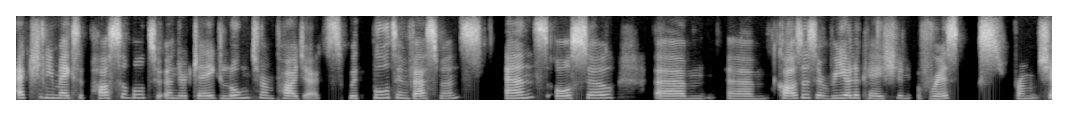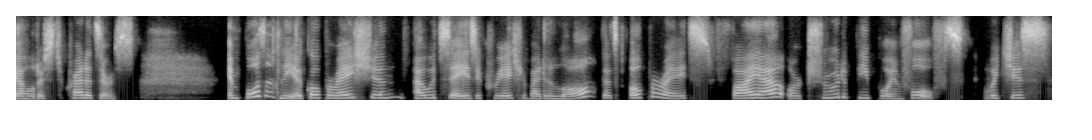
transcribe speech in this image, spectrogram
actually makes it possible to undertake long-term projects with pooled investments and also um, um, causes a reallocation of risks from shareholders to creditors. Importantly, a corporation, I would say, is a creature by the law that operates via or through the people involved, which is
